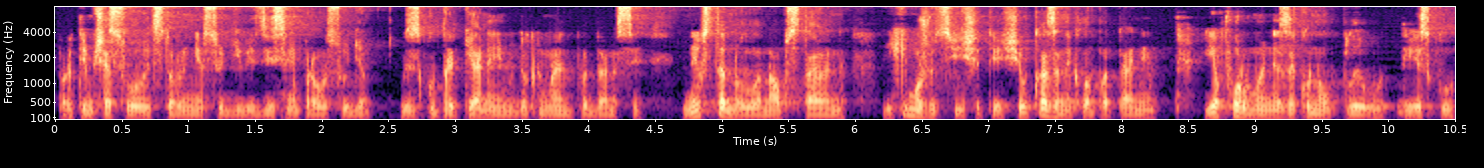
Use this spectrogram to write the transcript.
про тимчасове відсторонення судді від здійснення правосуддя у зв'язку притягненням до кримінальної відповідальності, не встановлено обставини, які можуть свідчити, що вказане клопотання є формою незаконного впливу, тиску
